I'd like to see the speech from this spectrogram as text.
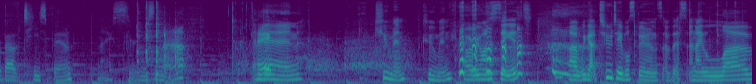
or about a teaspoon, Nice. if you're using that. And then cumin, cumin, however you want to say it. Uh, we got two tablespoons of this, and I love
